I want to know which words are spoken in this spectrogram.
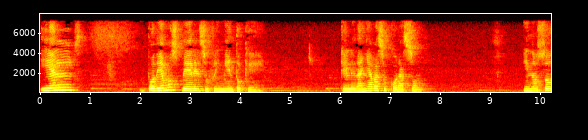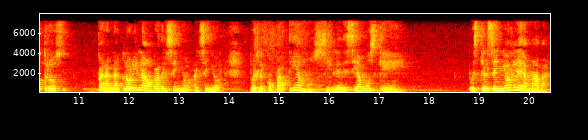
y él podíamos ver el sufrimiento que, que le dañaba su corazón y nosotros para la gloria y la honra del Señor al Señor pues le compartíamos y le decíamos que pues que el Señor le amaba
